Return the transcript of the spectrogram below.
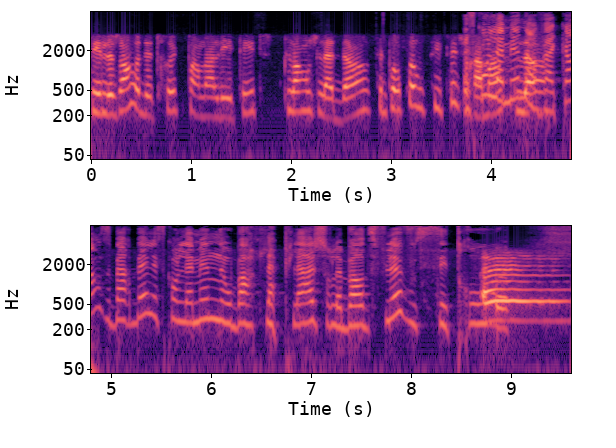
c'est le genre de truc pendant l'été, tu te plonges là-dedans. C'est pour ça aussi, tu sais, je Est-ce qu'on l'amène en vacances, Barbel? Est-ce qu'on l'amène au bord de la plage, sur le bord du fleuve, ou c'est trop... Euh... euh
